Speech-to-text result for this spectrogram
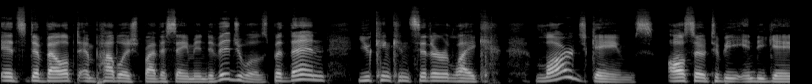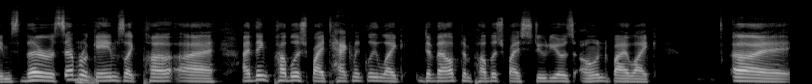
it's developed and published by the same individuals. But then you can consider like large games also to be indie games. There are several mm. games like pu- uh, I think published by technically like developed and published by studios owned by like uh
